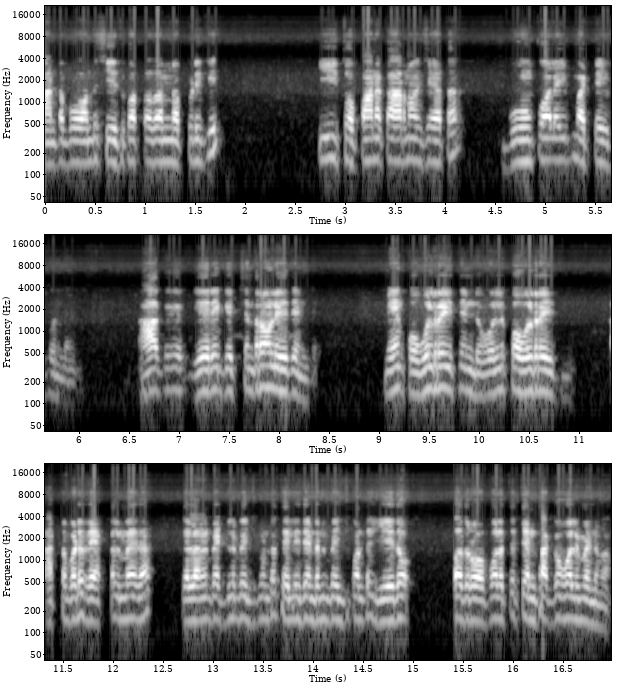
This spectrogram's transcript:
పంట బాగుంది చేతికి వస్తుంది అన్నప్పటికీ ఈ తుఫాను కారణం చేత భూమి పాలైపు మట్టి అయిపోయిందండి. నాకు వేరే గెచ్చింతరం లేదండి. మేము కొవ్వులు రైతండి ఓన్లీ కొవ్వులు రైతు కట్టబడి రెక్కల మీద పిల్లల్ని పెట్టిన పెంచుకుంటా తల్లిదండ్రులను పెంచుకుంటా ఏదో పది రూపాయలు వస్తే తిన తగ్గపోలేమండి మేము.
